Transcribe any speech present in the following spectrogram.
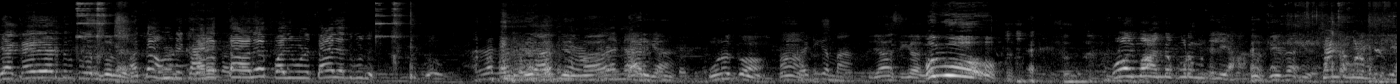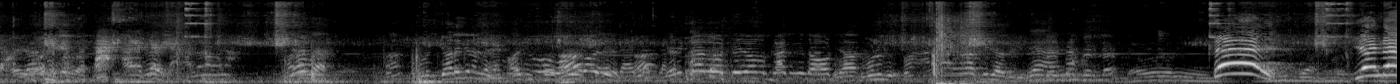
என் கையில எடுத்துக்கிட்டு வர சொல்லு. அதான் உன்னுடைய கரத்தாலே பதிமூணு தாலி எடுத்து? உனக்கும். போய்மா அந்த குடும்பத்திலையா சண்டை குடும்பத்திலையா ஏண்டா உனக்கு கிடைக்கணுமே எனக்காக ஒரு காத்துக்கிட்டு ஆகட்டும். உனக்கு தெரியாது ஏண்டா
